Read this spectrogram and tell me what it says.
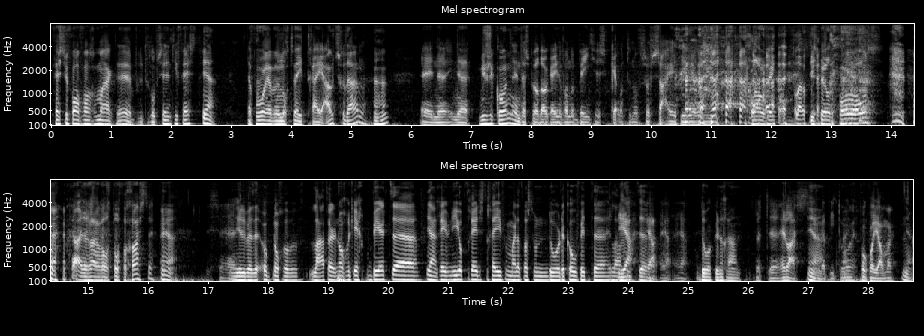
festival van gemaakt. Hè? Brutal Obscenity Fest. Ja. Daarvoor hebben we nog twee try-outs gedaan. Uh-huh. En, eh, in eh Musicon. En daar speelde ook een of ander bandje, Skeleton of Society. eh, geloof ik. Die speelde voor ons. Ja, dat waren wel toffe gasten. Ja. Eh, En jullie hebben ook nog wel later nog een keer geprobeerd eh ja, reunieoptredens te geven. Maar dat was toen door de covid eh, helaas ja, niet eh, ja, ja, ja. door kunnen gaan. Dat, eh, helaas Ja. ging dat niet door. Dat vond ik wel jammer. Ja. Dat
